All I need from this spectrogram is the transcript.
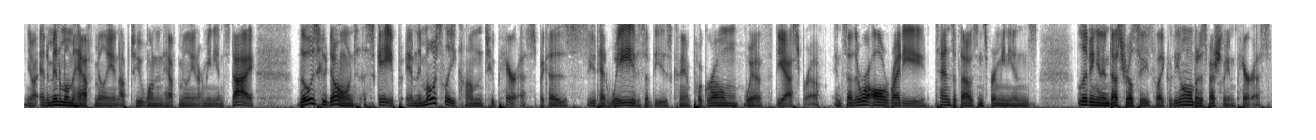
you know, at a minimum, half million, up to one and a half million Armenians die. Those who don't escape, and they mostly come to Paris because you'd had waves of these kind of pogrom with diaspora, and so there were already tens of thousands of Armenians living in industrial cities like Lyon, but especially in Paris.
